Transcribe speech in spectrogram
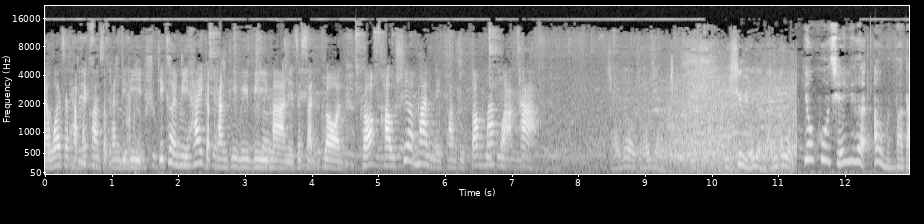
นะว่าจะทำให้ความสัมพันธ์ดีๆ ที่เคยมีให้กับทางทีวีบีมาเนี่ยจะสั่นคลอน เพราะเขาเชื่อมั่นในความถูกต้องมากกว่าค่ะ 吵架吵起来，你心里有点难过。优酷全娱乐澳门报道。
